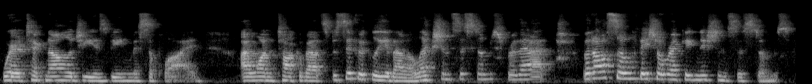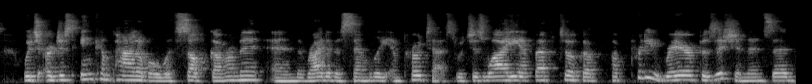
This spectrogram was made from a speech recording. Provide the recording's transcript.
where technology is being misapplied. I want to talk about specifically about election systems for that, but also facial recognition systems which are just incompatible with self-government and the right of assembly and protest, which is why EFF took a, a, pretty rare position and said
